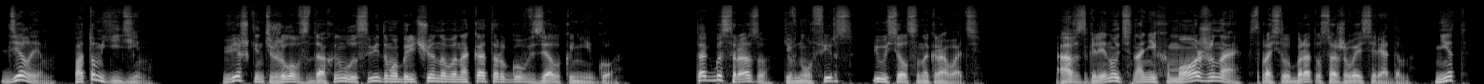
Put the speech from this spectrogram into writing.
Делаем. Потом едим». Вешкин тяжело вздохнул и с видом обреченного на каторгу взял книгу. «Так бы сразу», — кивнул Фирс и уселся на кровать. «А взглянуть на них можно?» — спросил брат, усаживаясь рядом. «Нет,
